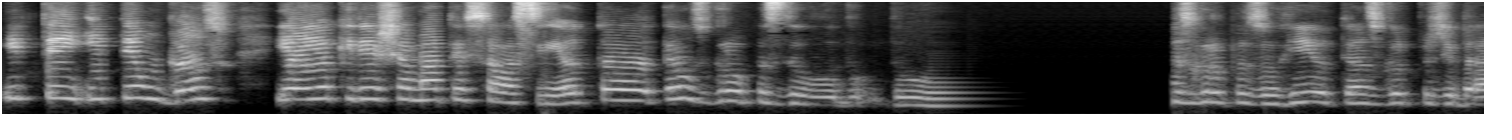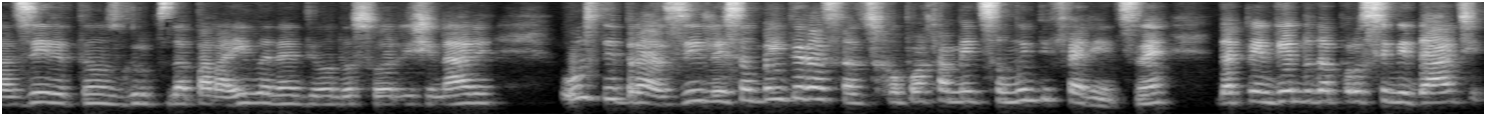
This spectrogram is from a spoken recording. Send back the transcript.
e tem, e tem um ganso. E aí eu queria chamar a atenção, assim, eu tô, tem uns grupos do, do, do os grupos do Rio, tem uns grupos de Brasília, tem uns grupos da Paraíba, né, de onde eu sou originária. Os de Brasília são bem interessantes, os comportamentos são muito diferentes, né? Dependendo da proximidade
